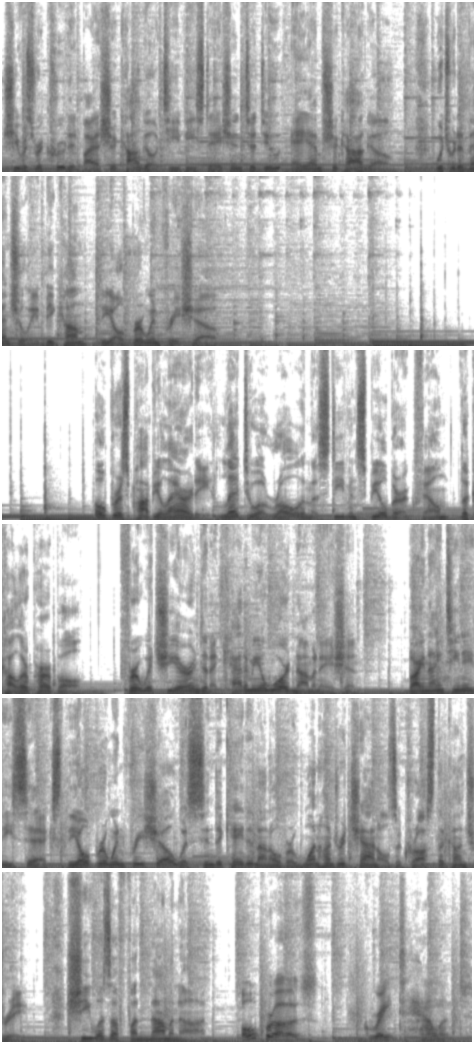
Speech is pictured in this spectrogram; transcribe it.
she was recruited by a Chicago TV station to do AM Chicago, which would eventually become The Oprah Winfrey Show. Oprah's popularity led to a role in the Steven Spielberg film The Color Purple, for which she earned an Academy Award nomination. By 1986, The Oprah Winfrey Show was syndicated on over 100 channels across the country. She was a phenomenon. Oprah's great talent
